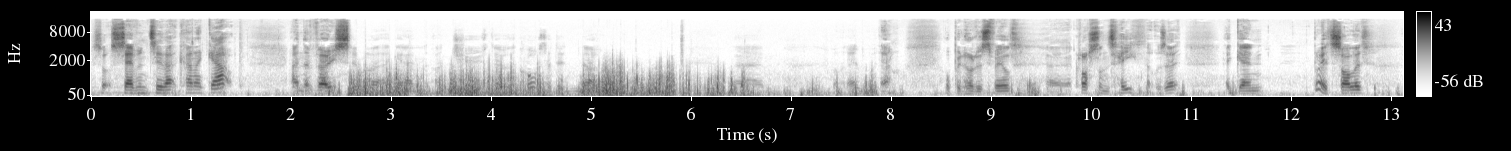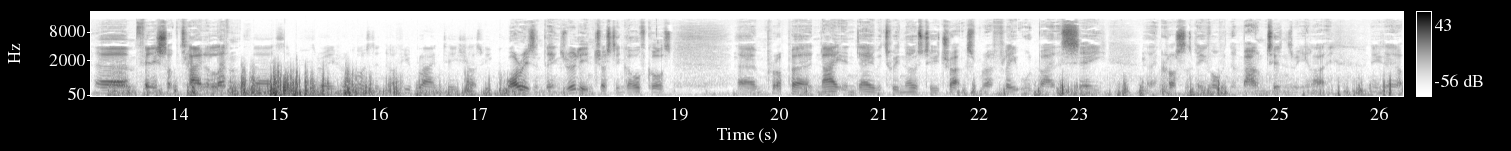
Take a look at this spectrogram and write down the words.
sort of 70, that kind of gap. And they're very similar again on Tuesday. Of course, I didn't know. Um, now. Up in Huddersfield, uh, Crosslands Heath, that was it. Again, played solid. Um, finished up tied 11th there, 73. Of course, didn't know a few blind tee shots, a quarries and things. Really interesting golf course. Um, proper night and day between those two tracks, Fleetwood by the sea, and then Crosslands Heath up in the mountains, where you like need an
